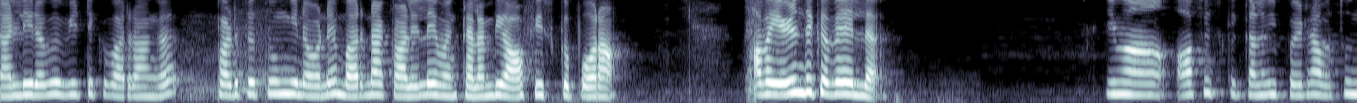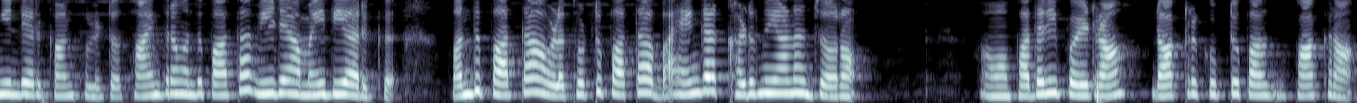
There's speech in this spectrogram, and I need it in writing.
நள்ளிரவு வீட்டுக்கு வர்றாங்க. படுத்து தூங்கின உடனே மறுநாள் காலையில் இவன் கிளம்பி ஆஃபீஸ்க்கு போகிறான் அவள் எழுந்துக்கவே இல்லை. இவன் ஆஃபீஸ்க்கு கிளம்பி போய்ட்றான் அவள் தூங்கிட்டே இருக்கான்னு சொல்லிட்டு. சாயந்தரம் வந்து பார்த்தா வீடே அமைதியாக இருக்குது வந்து பார்த்தா அவளை தொட்டு பார்த்தா பயங்கர கடுமையான ஜுரம். அவன் பதறி போயிடுறான். டாக்டர் கூப்பிட்டு பா பார்க்குறான்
